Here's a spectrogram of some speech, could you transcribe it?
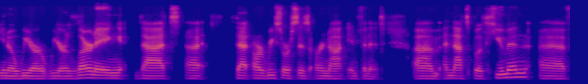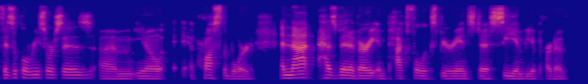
you know we are we are learning that uh, that our resources are not infinite. Um, and that's both human, uh, physical resources, um, you know, across the board. And that has been a very impactful experience to see and be a part of.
